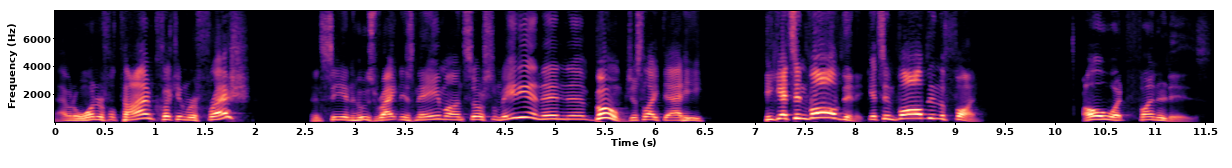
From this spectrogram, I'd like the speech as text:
having a wonderful time, clicking refresh and seeing who's writing his name on social media, and then uh, boom, just like that, he he gets involved in it, gets involved in the fun. Oh, what fun it is!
